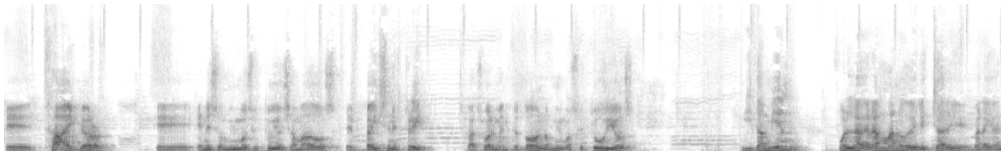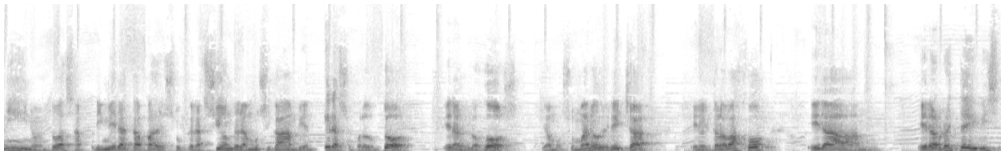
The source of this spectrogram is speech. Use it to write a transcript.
eh, Tiger, eh, en esos mismos estudios llamados eh, Basin Street, casualmente, todos en los mismos estudios. Y también fue la gran mano derecha de Brian Ino en toda esa primera etapa de su creación de la música ambient. Era su productor, eran los dos, digamos, su mano derecha en el trabajo era era Red Davis,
